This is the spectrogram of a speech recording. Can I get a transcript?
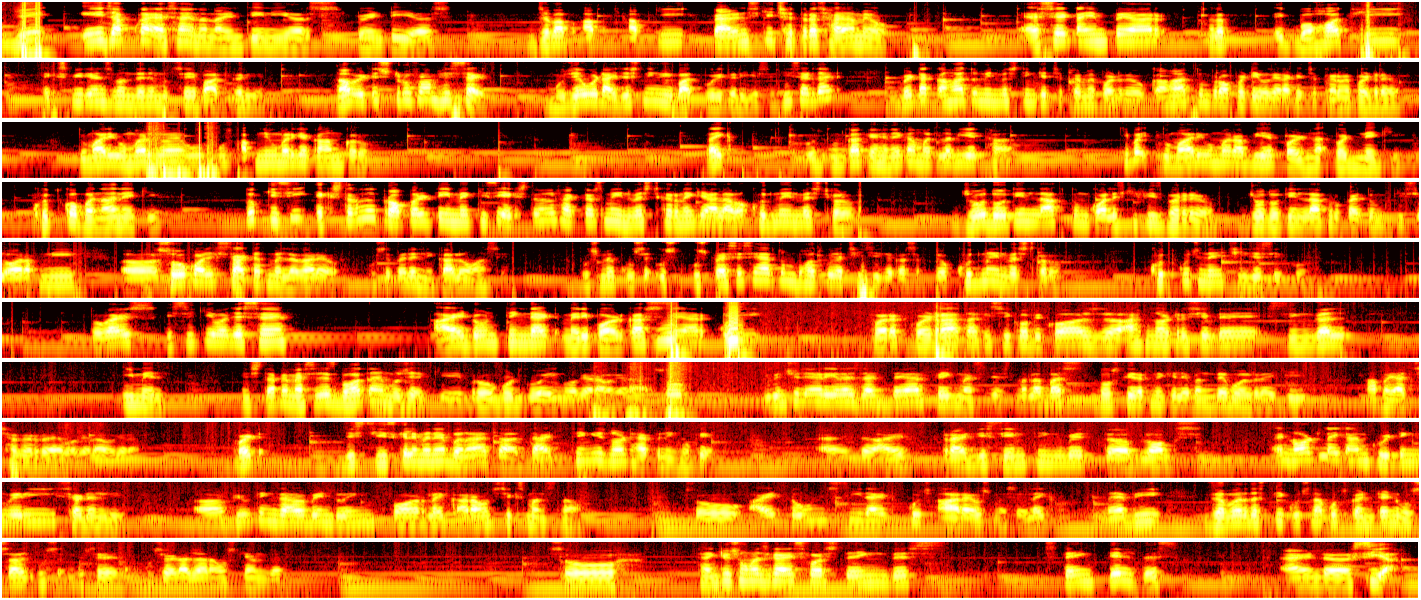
ये एज आपका ऐसा है ना नाइनटीन ईयर्स ट्वेंटी ईयर्स जब आप आप आपकी पेरेंट्स की छत्र छाया में हो ऐसे टाइम पे यार मतलब एक बहुत ही एक्सपीरियंस बंदे ने मुझसे बात करी है। Now it is true from his side मुझे वो डाइजेस्ट नहीं हुई बात पूरी तरीके से। ही सेड दैट बेटा कहाँ तुम इन्वेस्टिंग के चक्कर में पड़ रहे हो? कहाँ तुम प्रॉपर्टी वगैरह के चक्कर में पड़ रहे हो? तुम्हारी उम्र जो है उस अपनी उम्र के काम करो। लाइक like, उनका कहने का मतलब ये था कि भाई तुम्हारी उम्र अभी है पढ़ना पढ़ने की खुद को बनाने की तो किसी एक्सटर्नल प्रॉपर्टी में किसी एक्सटर्नल फैक्टर्स में इन्वेस्ट करने के अलावा खुद में इन्वेस्ट करो। जो दो तीन लाख तुम कॉलेज की फ़ीस भर रहे हो जो दो तीन लाख रुपए तुम किसी और अपनी सो कॉलेज स्टार्टअप में लगा रहे हो उससे पहले निकालो वहाँ से। उसमें उस, उस उस पैसे से यार तुम बहुत कुछ अच्छी चीज़ें कर सकते हो खुद में इन्वेस्ट करो। खुद कुछ नई चीज़ें सीखो। तो गाइस इसी की वजह से आई डोंट थिंक दैट मेरी पॉडकास्ट से यार कोई फ़र्क पड़ रहा था किसी को because I have not received a single email. Insta पे मैसेजेस बहुत आए मुझे कि ब्रो गुड गोइंग वगैरह वगैरह। So eventually I realize that they are fake messages मतलब बस दोस्ती रखने के लिए बंदे बोल रहे हैं कि हाँ भाई अच्छा कर रहा है वगैरह वगैरह। बट जिस चीज़ के लिए मैंने बनाया था that thing is not happening okay and I tried the same thing with blogs and not like I am quitting very suddenly few things I have been doing for like around six months now so I don't see that कुछ आ रहा है उसमें से। Like like, मैं भी ज़बरदस्ती कुछ ना कुछ कंटेंट घुसा घुसे घुसेड़ा जा रहा हूँ उसके अंदर। So thank you so much guys for staying this staying till this end Siya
